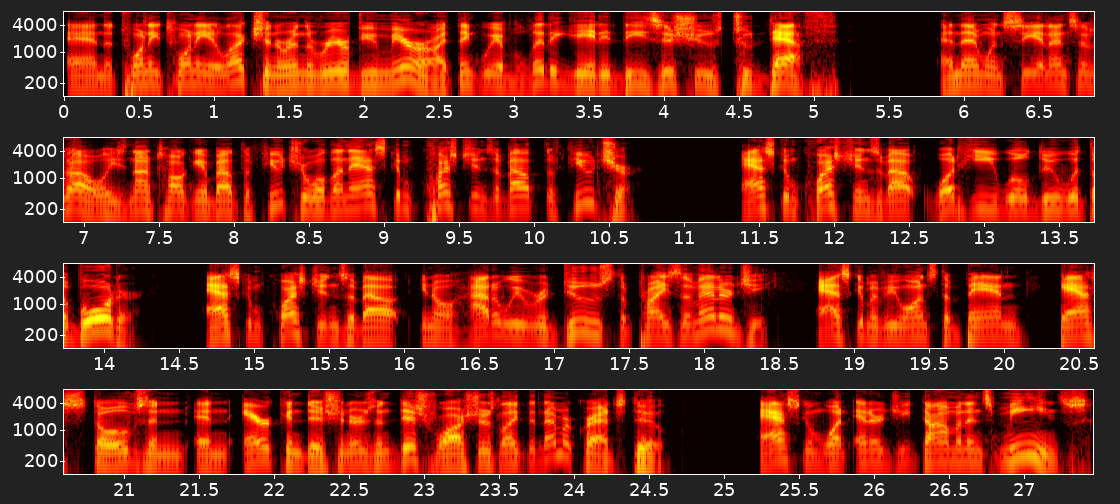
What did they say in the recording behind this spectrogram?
and the 2020 election are in the rearview mirror. I think we have litigated these issues to death. And then when CNN says, oh, well, he's not talking about the future, well, then ask him questions about the future. Ask him questions about what he will do with the border. Ask him questions about, you know, how do we reduce the price of energy? Ask him if he wants to ban gas stoves and, and air conditioners and dishwashers like the Democrats do. Ask them what energy dominance means.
